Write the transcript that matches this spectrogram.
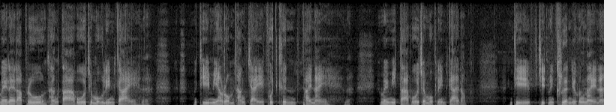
ไม่ได้รับรู้ทางตาหูจมูกลิ้นกายนะบางทีมีอารมณ์ทางใจพุดขึ้นภายในนะไม่มีตาหูจมูกลิ้นกายหรอกบางทีจิตมันเคลื่อนอยู่ข้างในนะ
